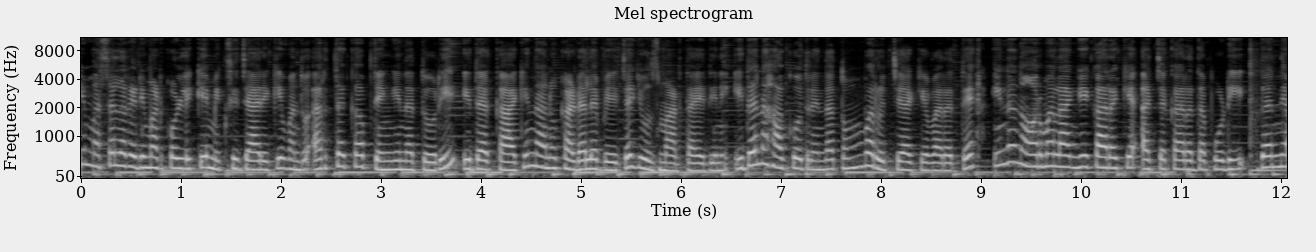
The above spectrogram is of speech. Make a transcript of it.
ಈ ಮಸಾಲ ರೆಡಿ ಮಾಡ್ಕೊಳ್ಳಿಕ್ಕೆ ಮಿಕ್ಸಿ ಜಾರಿಗೆ ಒಂದು ಅರ್ಧ ಕಪ್ ತೆಂಗಿನ ತುರಿ. ಇದಕ್ಕಾಗಿ ನಾನು ಕಡಲೆ ಬೀಜ ಯೂಸ್ ಮಾಡ್ತಾ ಇದ್ದೀನಿ. ಇದನ್ನು ಹಾಕೋದ್ರಿಂದ ತುಂಬಾ ರುಚಿಯಾಗಿ ಬರುತ್ತೆ. ಇನ್ನು ನಾರ್ಮಲ್ ಆಗಿ ಖಾರಕ್ಕೆ ಅಚ್ಚ ಖಾರದ ಪುಡಿ, ಧನ್ಯ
